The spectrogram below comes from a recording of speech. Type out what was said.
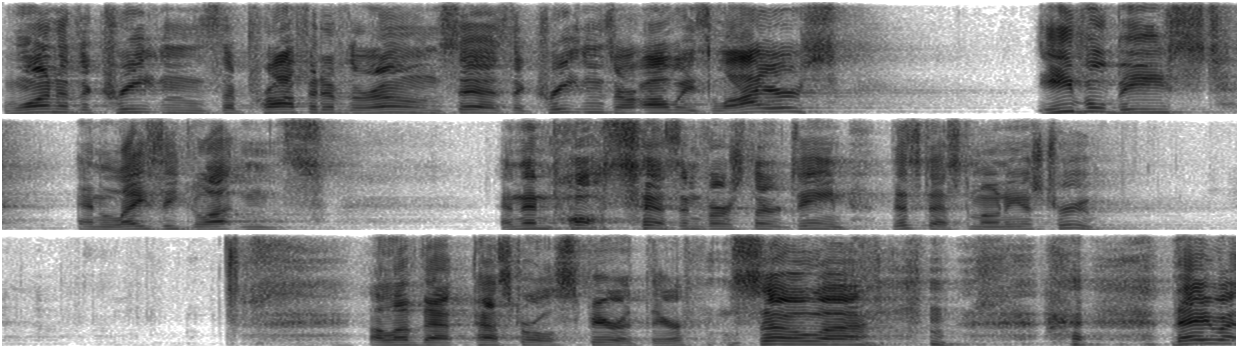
one of the Cretans, the prophet of their own, says the Cretans are always liars, evil beasts, and lazy gluttons. And then Paul says in verse 13, this testimony is true. I love that pastoral spirit there. So, uh, they, uh,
